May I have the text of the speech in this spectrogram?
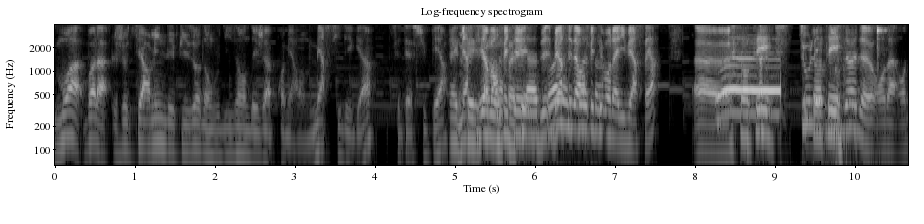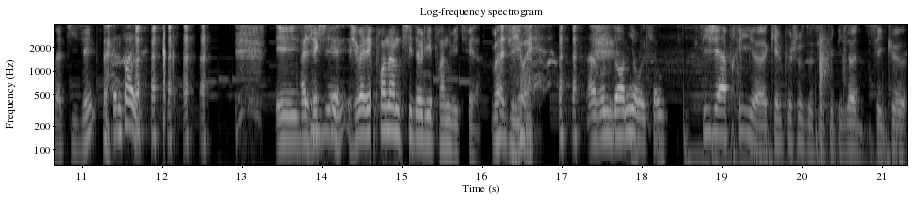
moi, voilà, je termine l'épisode en vous disant déjà, premièrement, merci les gars, c'était super. Avec merci d'avoir fêté, toi, merci mon d'avoir fêté mon anniversaire. Euh, Santé. tout l'épisode, on a, on a teasé. Et Ah, si j'ai- j'ai... je vais aller prendre un petit doliprane vite fait là. Vas-y, ouais. avant de dormir au cas où. Si j'ai appris euh, quelque chose de cet épisode, c'est que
